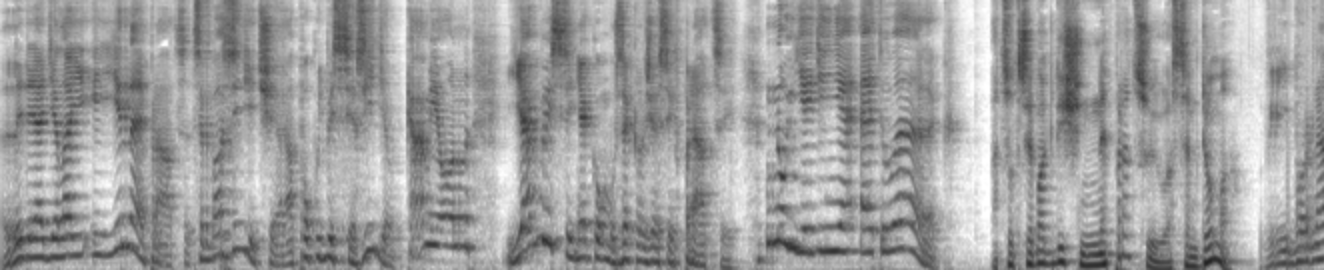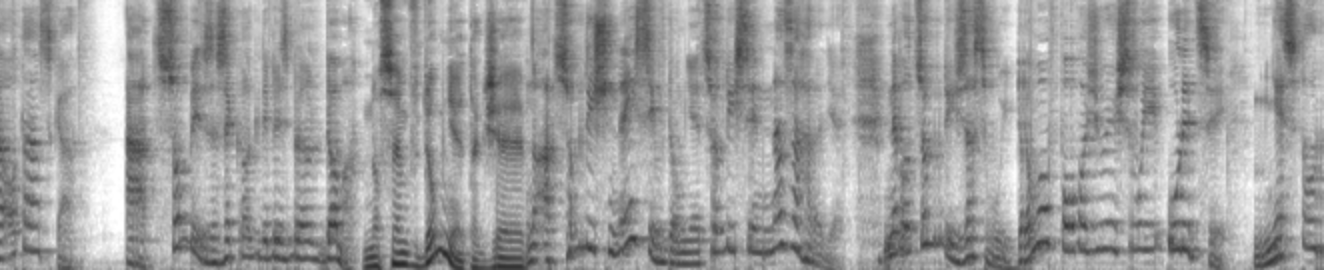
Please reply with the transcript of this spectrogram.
Lidé dělají i jiné práce, třeba řidiče a pokud by si řídil kamion, jak by si někomu řekl, že jsi v práci? No jedině at work. A co třeba, když nepracuju a jsem doma? Výborná otázka. A co bys řekl, kdybys byl doma? No jsem v domě, takže... No a co když nejsi v domě, co když jsi na zahradě? Nebo co když za svůj domov považuješ svoji ulici, město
